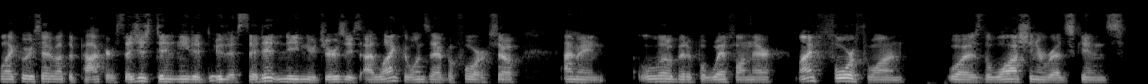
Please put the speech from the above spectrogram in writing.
like we said about the Packers. They just didn't need to do this. They didn't need new jerseys. I like the ones they had before. So, I mean, a little bit of a whiff on there. My fourth one was the Washington Redskins.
